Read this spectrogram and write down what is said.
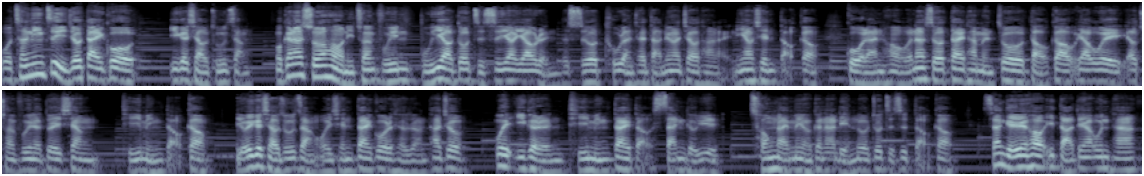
我曾经自己就带过一个小组长，我跟他说：“哈，你传福音不要都只是要邀人的时候，突然才打电话叫他来，你要先祷告。”果然哈，我那时候带他们做祷告，要为要传福音的对象提名祷告。有一个小组长，我以前带过的小组长，他就为一个人提名代祷三个月。从来没有跟他联络，就只是祷告。三个月后，一打电话问他，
